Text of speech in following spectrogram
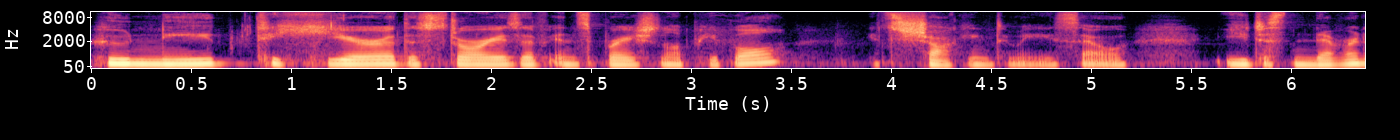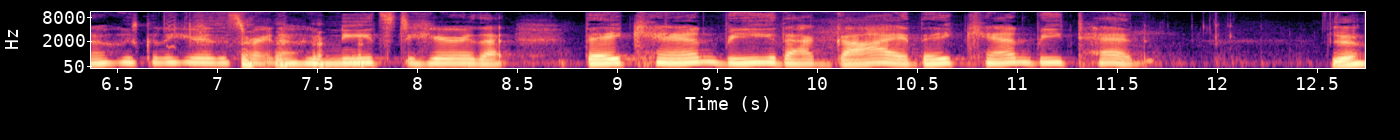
who need to hear the stories of inspirational people, it's shocking to me. So you just never know who's going to hear this right now, who needs to hear that they can be that guy, they can be Ted Yeah.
